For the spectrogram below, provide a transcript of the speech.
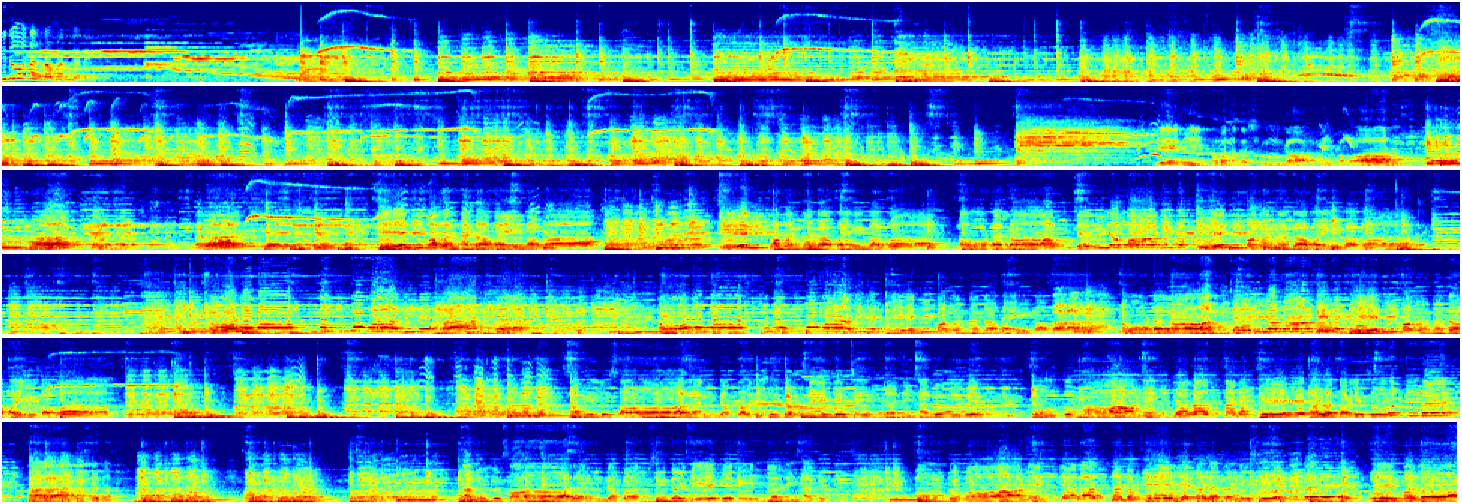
ಇದೋ ನನ್ನ ವಂದನೆ. ವೈಭವ ನೋಡಲ ನಂದವಾಗಿದೆ? ನೋಡಲ ನಂದವಾಗಿದೆ ಏನಿ ಭವನದ ವೈಭವ ನೋಡಲ ಆಶ್ಚರ್ಯವಾಗಿದೆ ಏನಿ ಭವನದ ವೈಭವ ಸಾರಂಗ ಪಕ್ಷಿಗೆ ಚಿತ್ರದಿ ನಗುತ್ತಿವೆ. ಮೂತು ಮಾಣಿಕ್ಯ ರತ್ನದ ಹೇಗೆ ತಳತಳಿಸುತ್ತಿವೆ ಆ ನಗುಲು ಸಾರಂಗ ಪಕ್ಷಿಗಳು ಹೇಗೆ ಚಿತ್ರದಿ ನಗುತ್ತಿವೆ ಮೂತು ಮಾಣಿಕ್ಯ ರತ್ನಗ ಹೇಗೆ ತಳತಳಿಸುತ್ತಿವೆ ದೇವಲೋಕ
